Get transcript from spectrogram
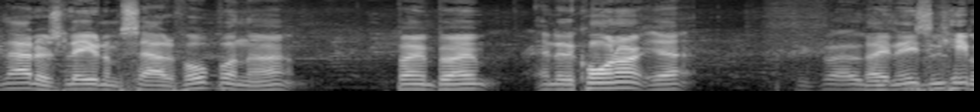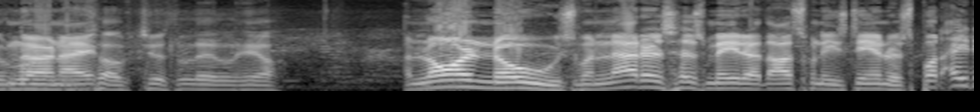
Ladder's leaving himself open there. Boom, boom. Into the corner, yeah. Right, needs to keep him there now. Just a little here. And Lauren knows when Ladders has made it, that's when he's dangerous. But I,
